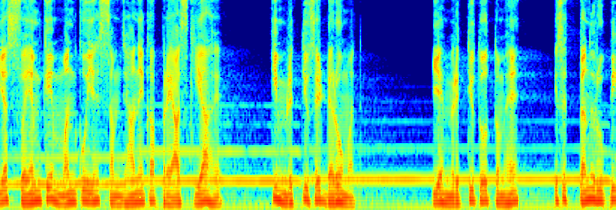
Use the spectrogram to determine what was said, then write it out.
या स्वयं के मन को यह समझाने का प्रयास किया है कि मृत्यु से डरो मत। यह मृत्यु तो तुम्हें इस तन रूपी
